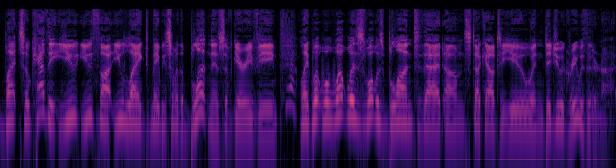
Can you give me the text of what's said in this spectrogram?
But so cathy you you thought you liked maybe some of the bluntness of gary vee. Like what well what was what was blunt that um, stuck out to you? And did you agree with it or not?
